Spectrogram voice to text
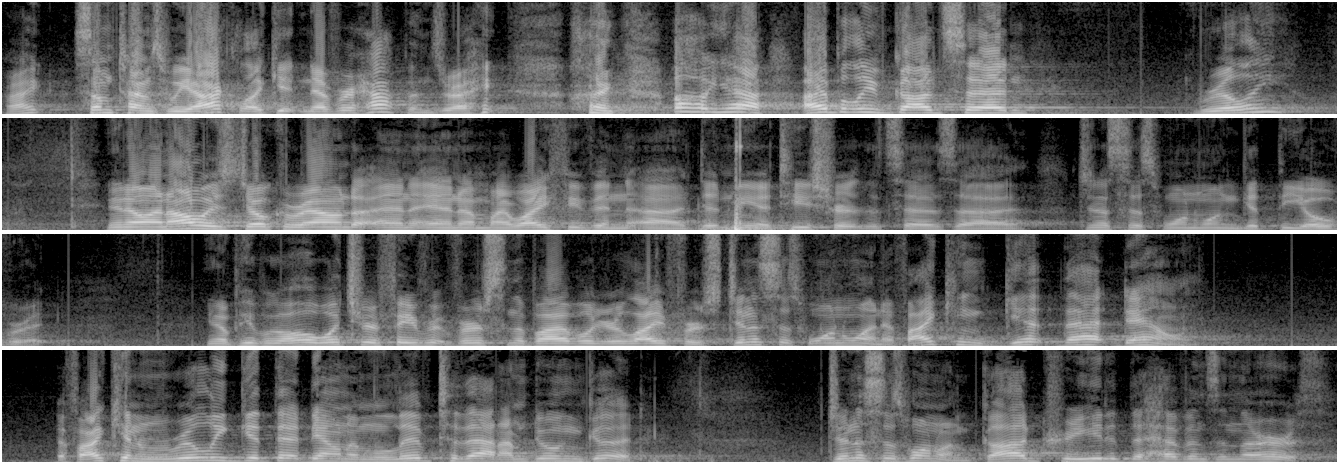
right? Sometimes we act like it never happens, right? like, oh yeah, I believe God said, really? You know, and I always joke around, and, and uh, my wife even uh, did me a t shirt that says, uh, Genesis 1 1, get thee over it. You know, people go, oh, what's your favorite verse in the Bible, your life verse? Genesis 1 1. If I can get that down, If I can really get that down and live to that, I'm doing good. Genesis 1 1, God created the heavens and the earth.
